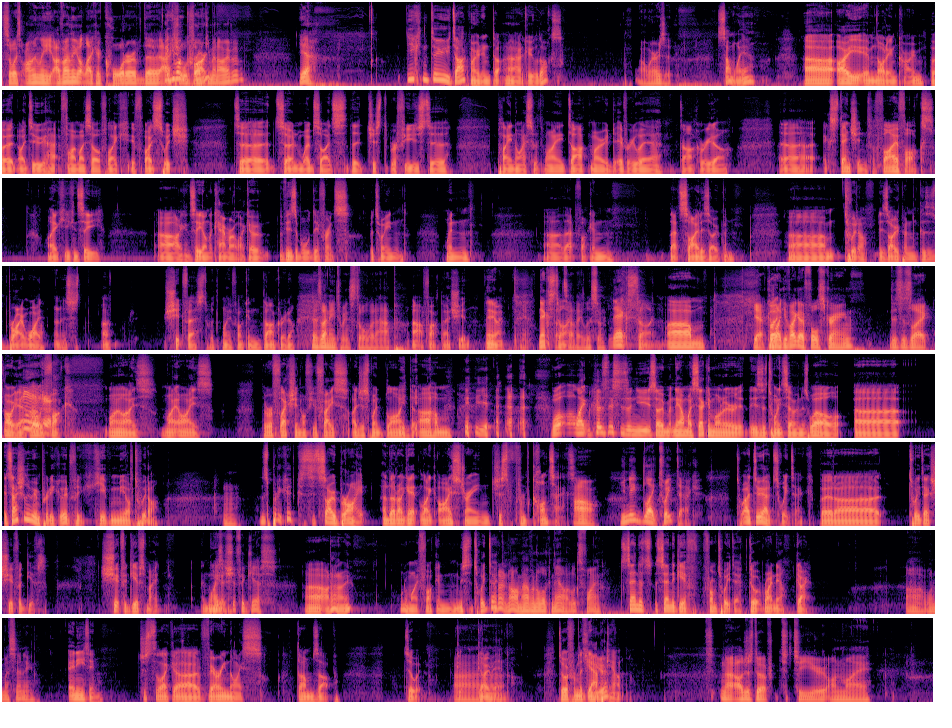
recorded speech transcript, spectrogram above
So it's only I've only got like a quarter of the actual document over. Yeah. You can do dark mode in uh, Google Docs Oh, where is it? somewhere. Uh, I am not in Chrome, but I do ha- find myself like if I switch to certain websites that just refuse to play nice with my dark mode everywhere dark reader uh, extension for Firefox, like you can see, uh, I can see on the camera like a visible difference between when Uh, that fucking that site is open. Um, Twitter is open because it's bright white and it's just a shit fest with my fucking dark reader. There's I need to install an app. Ah, fuck that shit. Anyway, Yeah, next That's how time. they listen. Next time. Um. Yeah, because like if I go full screen, this is like Oh yeah. Holy fuck. My eyes. My eyes. The reflection off your face. I just went blind. Um. yeah. Well, like because this is a new, so now my second monitor is a 27 as well. Uh, it's actually been pretty good for keeping me off Twitter. It's pretty good because it's so bright, and that I get like eye strain just from contact. Oh, you need like TweetDeck. I do have TweetDeck, but uh, TweetDeck's shit for gifts. Shit for gifts, mate. And Why is it shit for gifts? Uh, I don't know. What am I fucking Mr. TweetDeck? I don't know. I'm having a look now. It looks fine. Send it. Send a gif from TweetDeck. Do it right now. Go. Oh, what am I sending? anything. Just like uh very nice thumbs up. Do it. Go, go, Uh, man. Do it from the Gap you? account. No, I'll just do it to you on my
